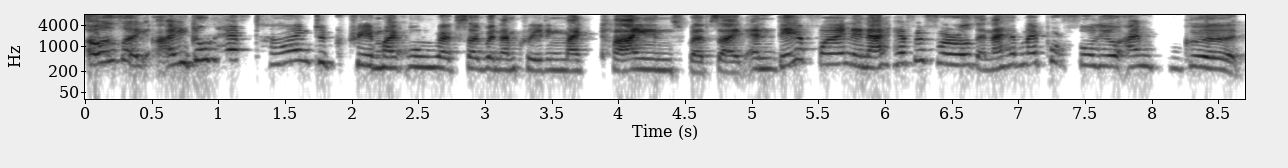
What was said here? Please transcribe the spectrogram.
I was like, I don't have time to create my own website when I'm creating my client's website. And they're fine, and I have referrals, and I have my portfolio. I'm good.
